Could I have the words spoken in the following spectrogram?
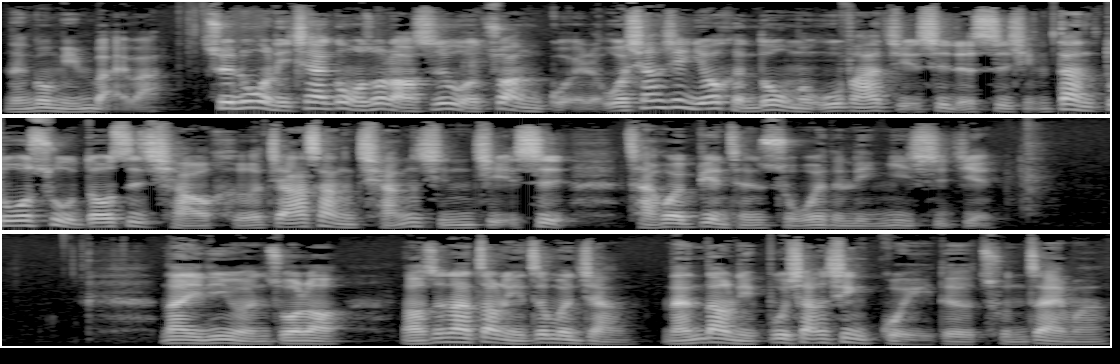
能够明白吧？所以如果你现在跟我说老师我撞鬼了，我相信有很多我们无法解释的事情，但多数都是巧合加上强行解释才会变成所谓的灵异事件。那一定有人说了，老师，那照你这么讲，难道你不相信鬼的存在吗？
